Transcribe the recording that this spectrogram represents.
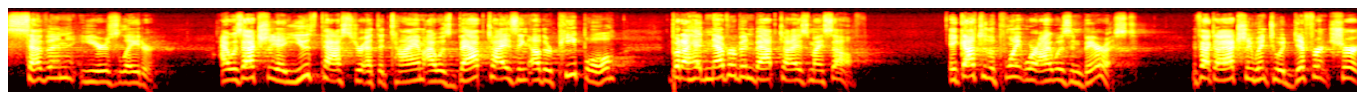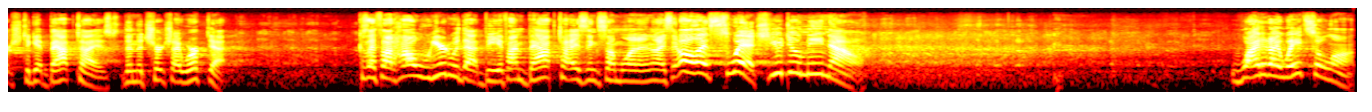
Seven years later, I was actually a youth pastor at the time. I was baptizing other people, but I had never been baptized myself. It got to the point where I was embarrassed. In fact, I actually went to a different church to get baptized than the church I worked at. Because I thought, how weird would that be if I'm baptizing someone and I say, oh, let's switch, you do me now. Why did I wait so long?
